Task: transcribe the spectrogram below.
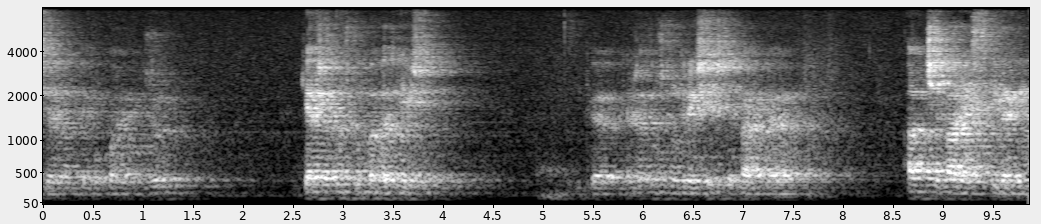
celelalte popoare în jur. Chiar și atunci când păcătuiește. Adică chiar și atunci când greșește, parcă altceva respiră din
